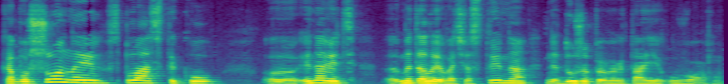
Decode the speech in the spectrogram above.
кабошони з пластику, е, і навіть е, металева частина не дуже привертає увагу.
